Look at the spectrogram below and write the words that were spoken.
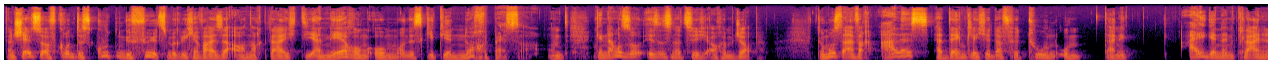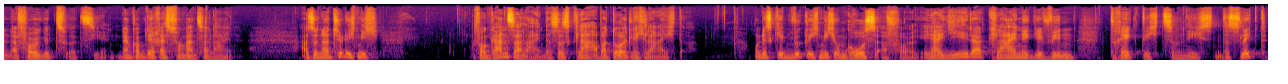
dann stellst du aufgrund des guten Gefühls möglicherweise auch noch gleich die Ernährung um und es geht dir noch besser. Und genauso ist es natürlich auch im Job. Du musst einfach alles Erdenkliche dafür tun, um deine eigenen kleinen Erfolge zu erzielen. Dann kommt der Rest von ganz allein. Also natürlich nicht von ganz allein, das ist klar, aber deutlich leichter. Und es geht wirklich nicht um große Erfolge. Ja, jeder kleine Gewinn trägt dich zum nächsten. Das liegt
